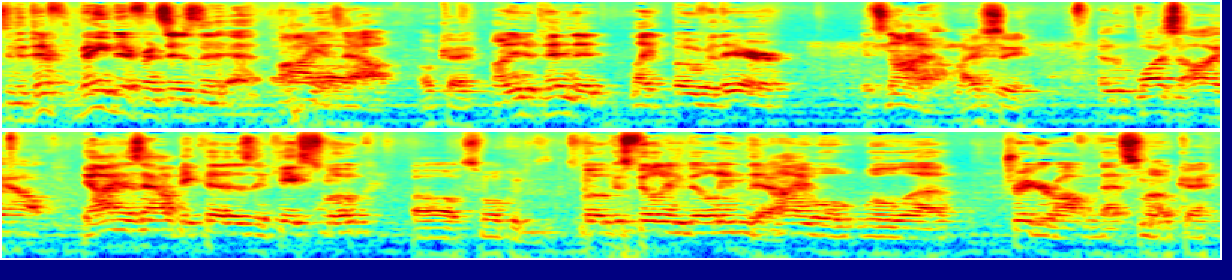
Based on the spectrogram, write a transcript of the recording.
See, the diff main difference is the uh, eye is out. Okay, On independent, like over there, it's not out. I see. And why is the eye out? The eye is out because in case smoke Oh, smoke was, smoke is filling the building, the Yeah. eye will will uh, trigger off of that smoke. okay.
